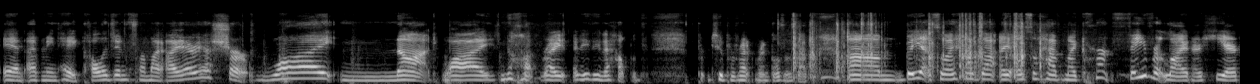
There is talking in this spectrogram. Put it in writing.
And I mean, hey, collagen for my eye area? Sure. Why not? Why not, right? Anything to help with, to prevent wrinkles and stuff. Um, but yeah, so I have that. I also have my current favorite liner here,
